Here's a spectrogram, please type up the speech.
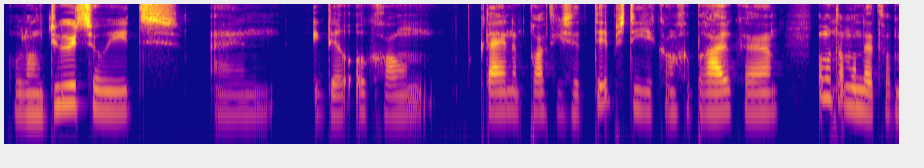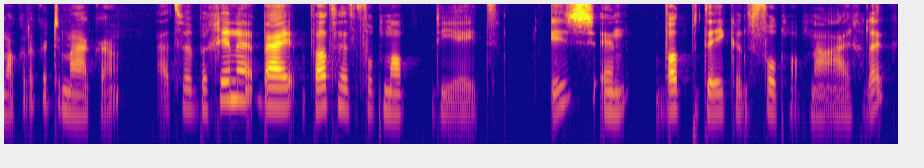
Hoe lang duurt zoiets? En ik deel ook gewoon kleine praktische tips die je kan gebruiken om het allemaal net wat makkelijker te maken. Laten we beginnen bij wat het FODMAP-dieet is en wat betekent FODMAP nou eigenlijk.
